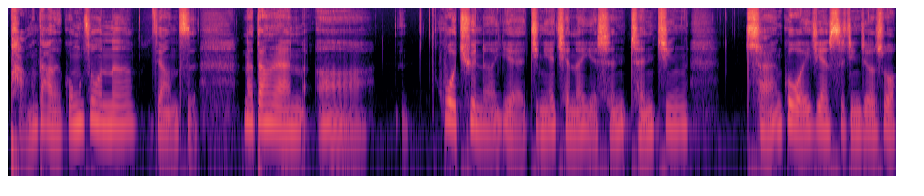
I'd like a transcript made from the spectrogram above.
庞大的工作呢？这样子，那当然啊，过去呢，也几年前呢，也曾曾经传过一件事情，就是说，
